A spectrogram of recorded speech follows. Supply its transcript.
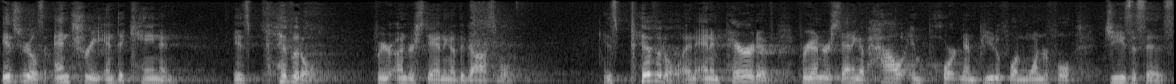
Israel's entry into Canaan is pivotal for your understanding of the gospel is pivotal and, and, imperative for your understanding of how important and beautiful and wonderful Jesus is.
